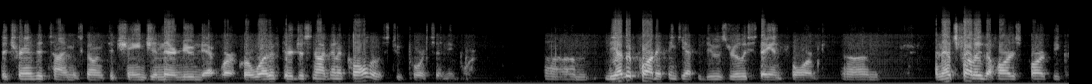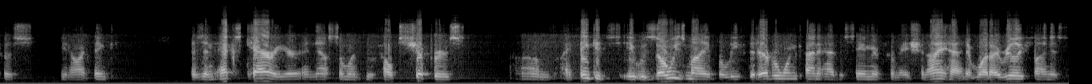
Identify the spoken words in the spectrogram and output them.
the transit time is going to change in their new network, or what if they're just not going to call those two ports anymore? Um, the other part I think you have to do is really stay informed, um, and that's probably the hardest part because you know I think as an ex-carrier and now someone who helps shippers, um, I think it's it was always my belief that everyone kind of had the same information I had, and what I really find is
